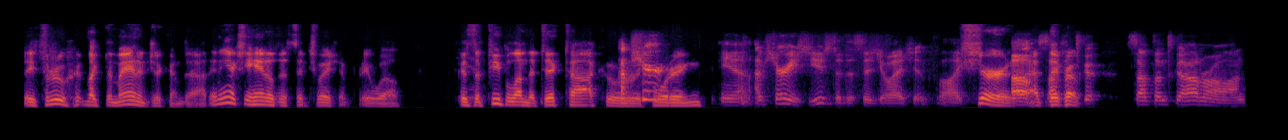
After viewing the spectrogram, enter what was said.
they threw like the manager comes out, and he actually handles the situation pretty well because Yeah. the people on the TikTok who were I'm sure- recording, Yeah. I'm sure he's used to the situation. Like, sure, oh, uh, something's, prob- go- something's gone wrong.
